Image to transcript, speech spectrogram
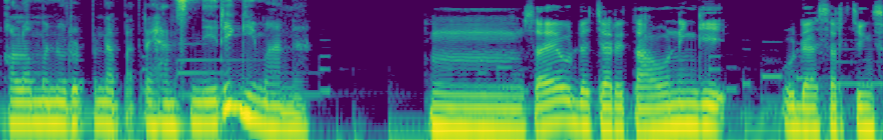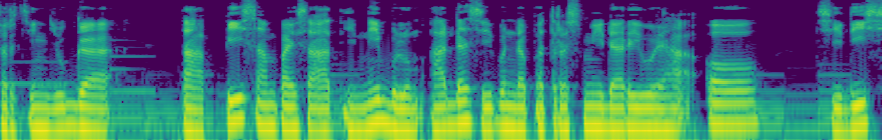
Kalau menurut pendapat Rehan sendiri gimana? Hmm, saya udah cari tahu nih Nggi. Udah searching-searching juga. Tapi sampai saat ini belum ada sih pendapat resmi dari WHO, CDC,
